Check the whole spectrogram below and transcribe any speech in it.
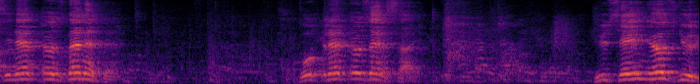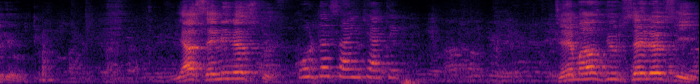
Fazilet Özdeneter, Kudret Özersay, Hüseyin Özgürgün, Yasemin Öztürk, Burada Sayın Katip. Cemal Gürsel Özyiğit,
